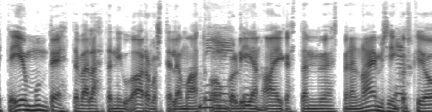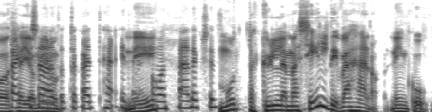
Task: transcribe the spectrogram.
että ei ole mun tehtävä lähteä niinku arvostelemaan, että Niin, onko ei liian kyllä. aikaista myöhäistä mennä naimisiin, Jep, koska joo, se ei ole minun... totta kai tehdä itse Niin. omat päätökset. Mutta kyllä mä silti vähän niinku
